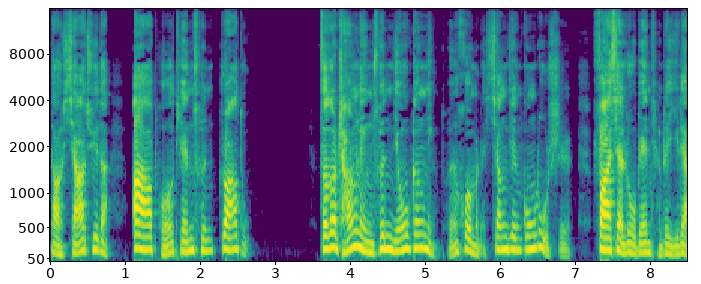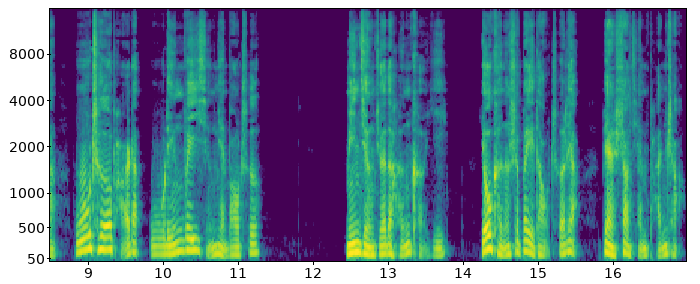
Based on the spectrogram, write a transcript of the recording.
到辖区的阿婆田村抓赌。走到长岭村牛耕岭屯后面的乡间公路时，发现路边停着一辆无车牌的五菱微型面包车。民警觉得很可疑，有可能是被盗车辆，便上前盘查。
